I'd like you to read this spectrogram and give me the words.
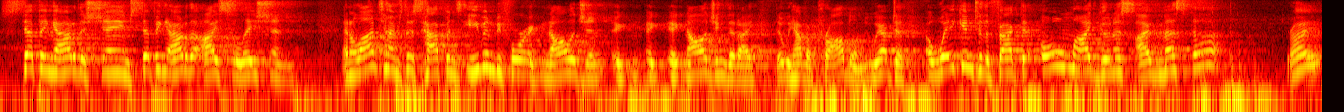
stepping out of the shame, stepping out of the isolation. And a lot of times this happens even before acknowledging, acknowledging that, I, that we have a problem. We have to awaken to the fact that, oh my goodness, I've messed up, right?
